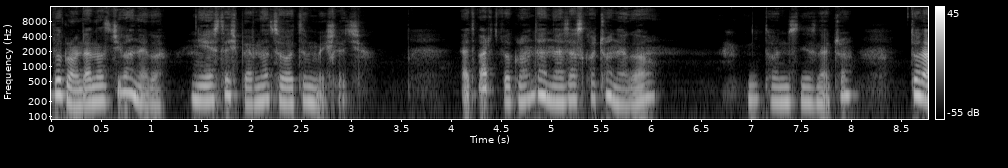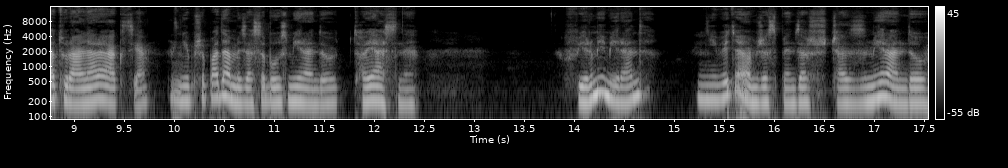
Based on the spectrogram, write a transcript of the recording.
Wygląda na zdziwionego. Nie jesteś pewna, co o tym myśleć. Edward wygląda na zaskoczonego. To nic nie znaczy. To naturalna reakcja. Nie przepadamy za sobą z Mirandą, to jasne. W firmie Mirandy? Nie wiedziałam, że spędzasz czas z Mirandą.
